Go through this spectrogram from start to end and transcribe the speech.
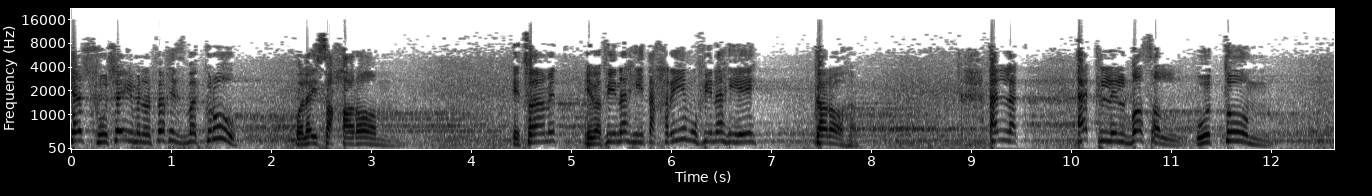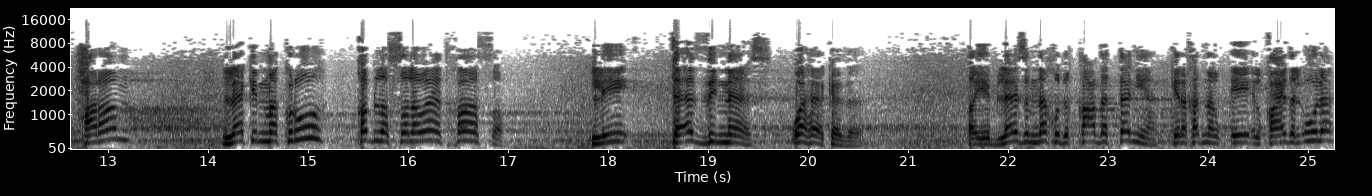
كشف شيء من الفخذ مكروه وليس حرام. اتفهمت؟ يبقى في نهي تحريم وفي نهي إيه؟ كراهة. قال لك أكل البصل والثوم حرام؟ لكن مكروه قبل الصلوات خاصة لتأذي الناس وهكذا. طيب لازم ناخد القاعدة الثانية كده خدنا إيه؟ القاعدة الأولى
